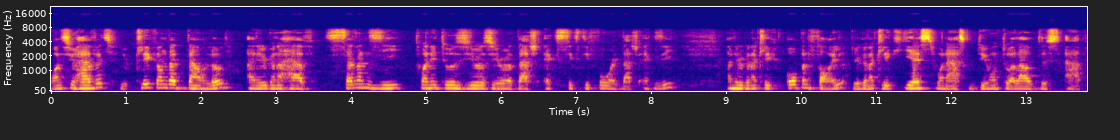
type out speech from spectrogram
once you have it, you click on that download and you're gonna have 7z2200-x64-exe and you're gonna click open file. You're gonna click yes when asked do you want to allow this app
